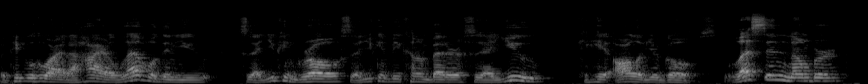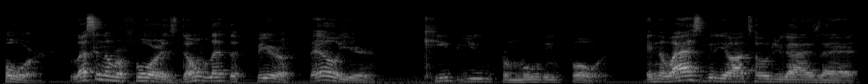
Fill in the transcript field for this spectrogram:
with people who are at a higher level than you so that you can grow, so that you can become better, so that you can hit all of your goals. Lesson number four. Lesson number four is don't let the fear of failure keep you from moving forward. In the last video, I told you guys that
